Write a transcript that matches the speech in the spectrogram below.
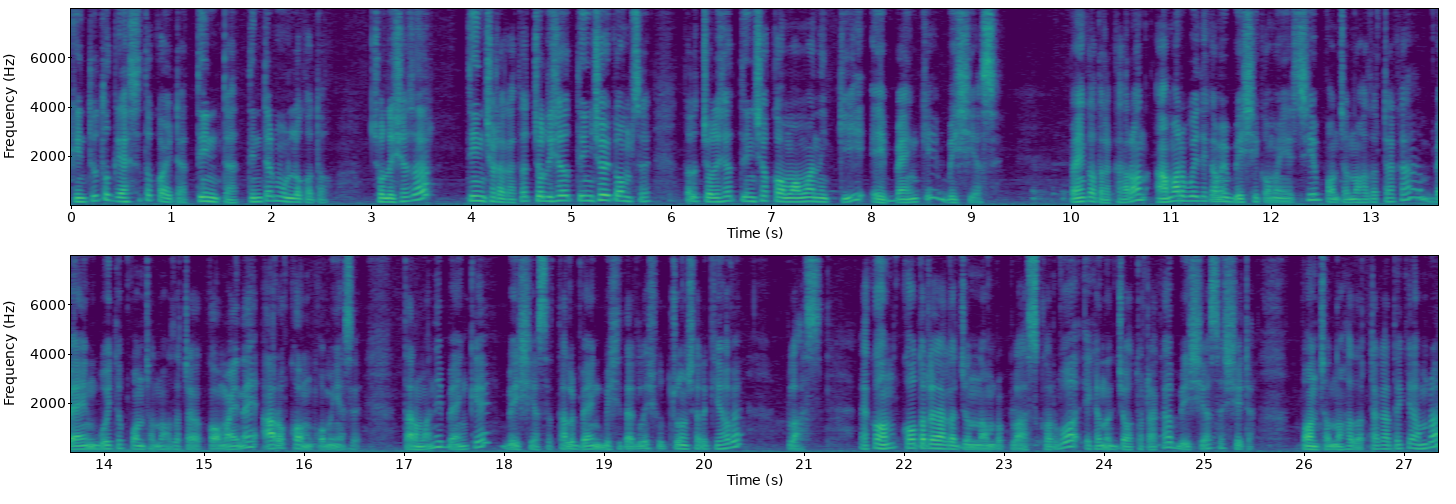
কিন্তু তো গেছে তো কয়টা? তিনটা। তিনটার মূল্য কত? চল্লিশ হাজার তিনশো টাকা। তো চল্লিশ হাজার তিনশোই কমছে। তাহলে চল্লিশ হাজার তিনশো কমা মানে কি? এই ব্যাংকে বেশি আছে। ব্যাংক কতটা কারণ, আমার বই থেকে আমি বেশি কমাইয়েছি পঞ্চান্ন হাজার টাকা। ব্যাংক বই তো পঞ্চান্ন হাজার টাকা কমায় নাই আরও কম কমিয়েছে তার মানে ব্যাংকে বেশি আছে। তাহলে ব্যাংক বেশি থাকলে সূত্র অনুসারে কী হবে? প্লাস। এখন কত টাকার জন্য আমরা প্লাস করব? এখানে যত টাকা বেশি আছে সেটা। পঞ্চান্ন হাজার টাকা থেকে আমরা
